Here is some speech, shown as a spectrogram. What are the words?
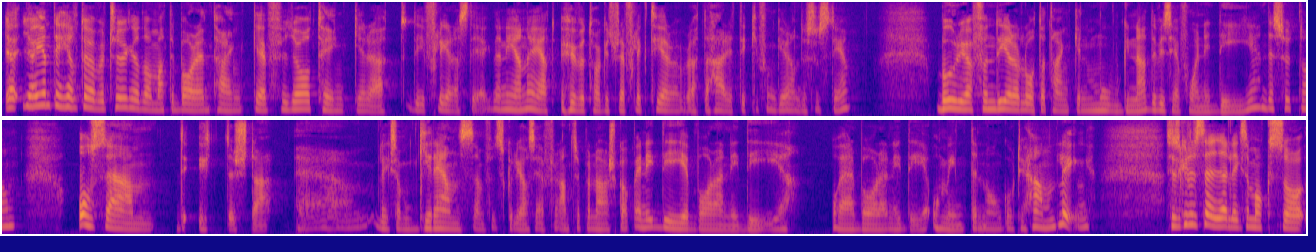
jag, är inte helt övertygad om att det bara är en tanke, för jag tänker att det är flera steg. Den ena är att överhuvudtaget reflektera över att det här är ett icke-fungerande system. Börja fundera och låta tanken mogna, det vill säga få en idé dessutom. Och sen det yttersta, eh, liksom gränsen för, skulle jag säga, för entreprenörskap. En idé är bara en idé och är bara en idé om inte någon går till handling. Så jag skulle säga liksom också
